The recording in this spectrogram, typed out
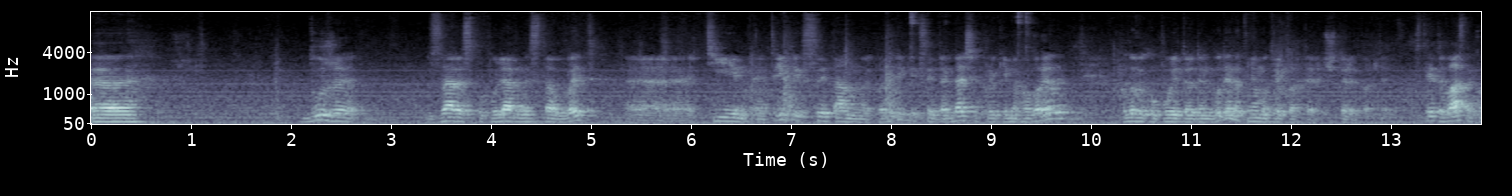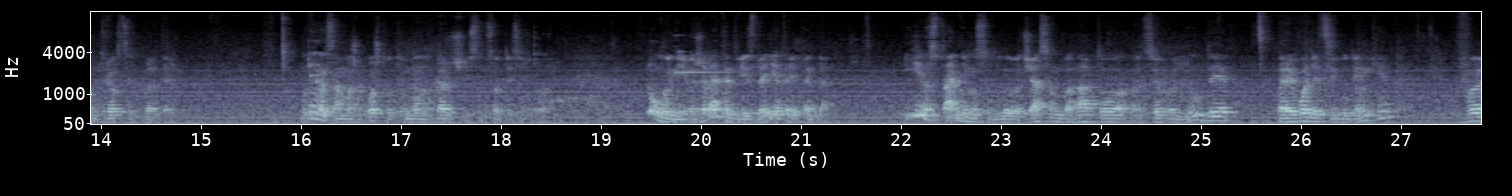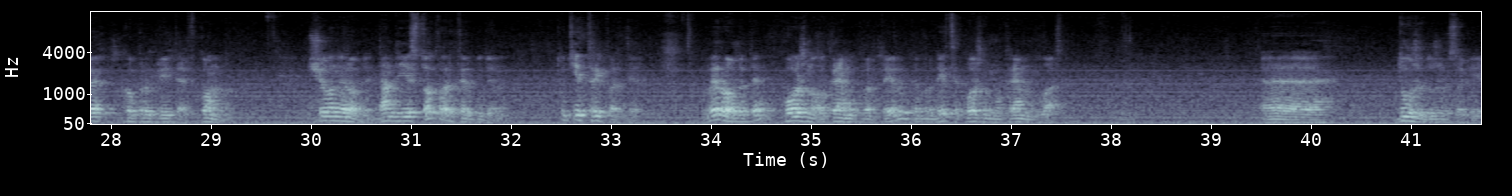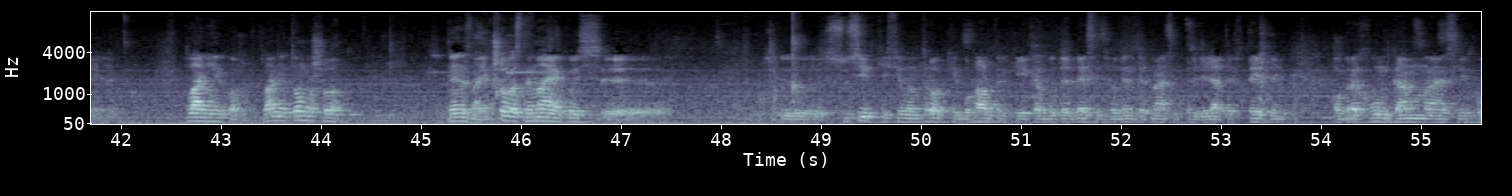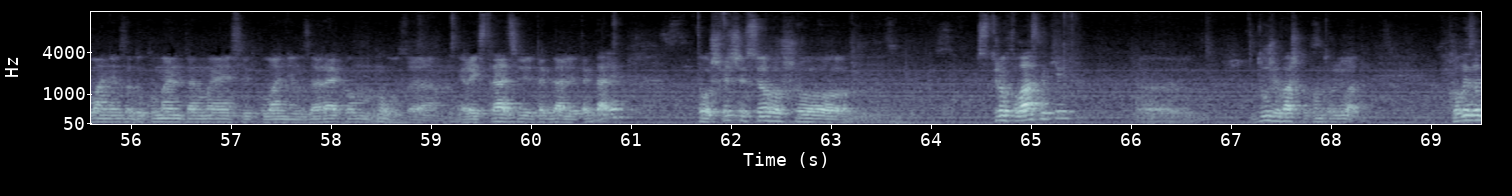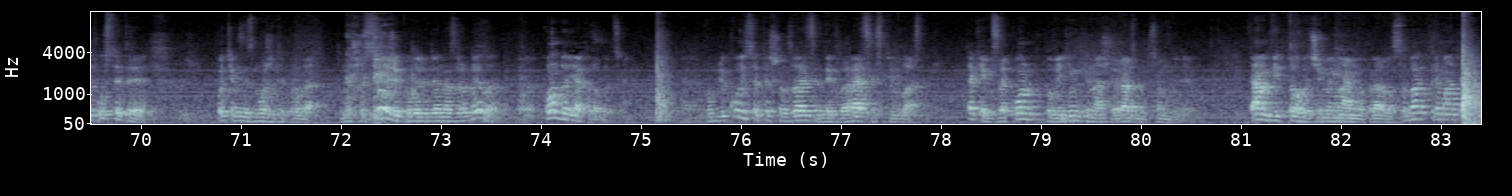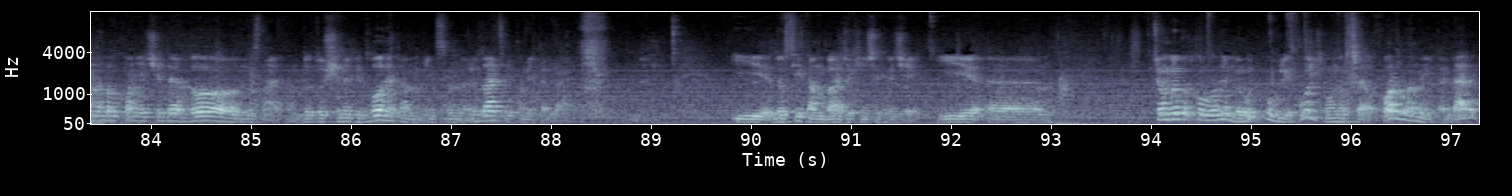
Е, Дуже зараз популярний став вид е, ті тріплікси, там квадріплікси і так далі, про які ми говорили. Коли ви купуєте один будинок, в ньому три квартири, чотири квартири. Стаєте власником трьох цих квартир. Будинок сам може коштувати, умовно кажучи, 800 тисяч доларів. Ну, в одній ви живете, дві здаєте і так далі. І останнім, особливо часом, багато цього люди переводять ці будинки в копропріоритет, в кондо. Що вони роблять? Там, де є 100 квартир будинок, тут є 3 квартири. Ви робите кожну окрему квартиру, яка продається кожному окремому власнику. Е, Дуже-дуже високий рівень. В плані якому? В плані тому, що, я не знаю, якщо у вас немає якоїсь е, е, сусідки, філантропки, бухгалтерки, яка буде 10 годин 15 приділяти в тиждень обрахункам, е, слідкуванням за документами, слідкуванням за реком, ну, за реєстрацією і так далі, і так далі, то швидше всього, що з трьох власників дуже важко контролювати. Коли запустите, потім не зможете продати. Тому що свіже, коли людина зробила, кондо як робиться? Публікується те, що називається декларація співвласників. Так як закон поведінки нашої разом в цьому буде. Там від того, чи ми маємо право собак тримати там на балконі чи де, до, не знаю, там, до товщини підлоги, там, інсоноризації там, і так далі. І до всіх там багатьох інших речей. І е, в цьому випадку вони беруть, публікують, воно все оформлено і так далі.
